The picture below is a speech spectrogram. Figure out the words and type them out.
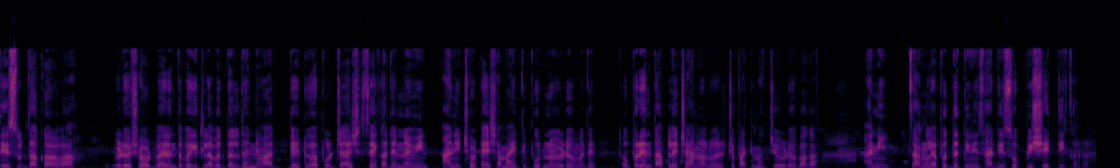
ते सुद्धा कळवा. व्हिडिओ शेवटपर्यंत बघितल्याबद्दल धन्यवाद. भेटूया पुढच्या अशाच एखाद्या नवीन आणि छोट्याशा माहितीपूर्ण व्हिडिओमध्ये. तोपर्यंत आपल्या चॅनलवरचे पाठीमागचे व्हिडिओ बघा आणि चांगल्या पद्धतीने साधी सोपी शेती करा.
